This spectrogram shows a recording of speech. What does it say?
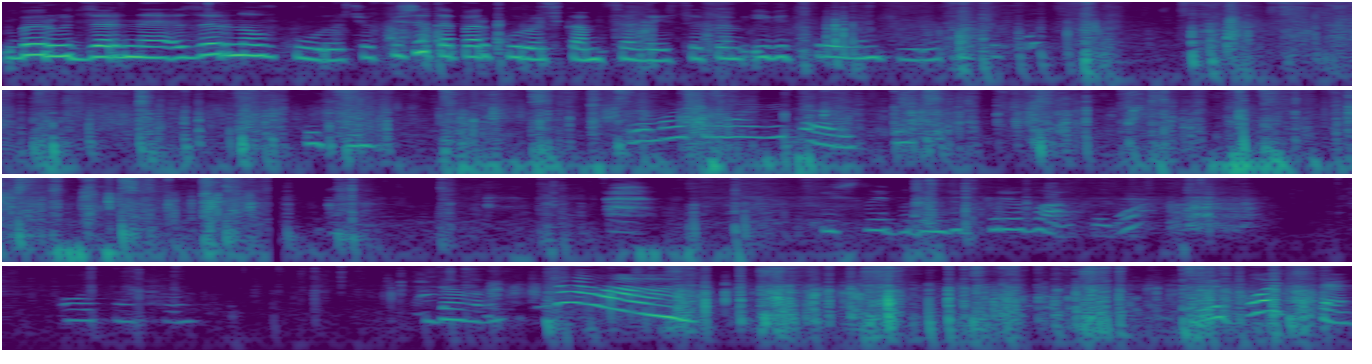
Беруть зерне, зерно в курочок. Пішли тепер курочкам це висипемо і відкриємо курочку. Пішли. Тримай, тримай відеречко. Пішли, будемо відкривати, да? Отако. Давай. Да! Виходьте.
